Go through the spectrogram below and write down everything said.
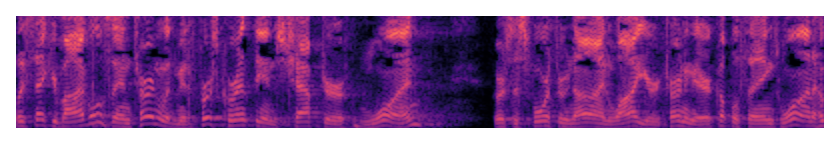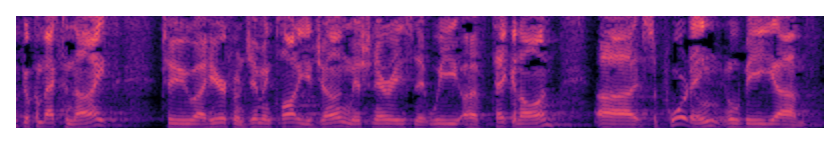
Please take your Bibles and turn with me to 1 Corinthians chapter 1, verses 4 through 9. While you're turning there, a couple of things. One, I hope you'll come back tonight to uh, hear from Jim and Claudia Jung, missionaries that we have taken on, uh, supporting, who will be um,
